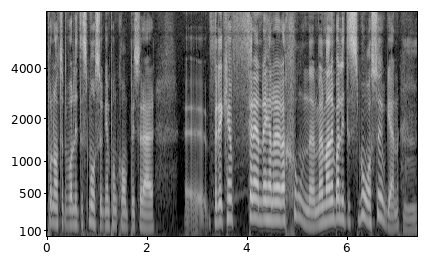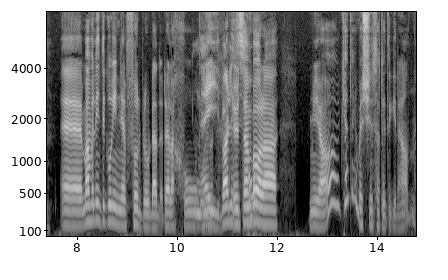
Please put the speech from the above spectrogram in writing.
på något sätt att vara lite småsugen på en kompis sådär Eh, För det kan förändra hela relationen, men man är bara lite småsugen Mm. Eh, Man vill inte gå in i en fullbrodad relation Nej, bara lite Utan små. bara, jag kan tänka mig kyssas lite grann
